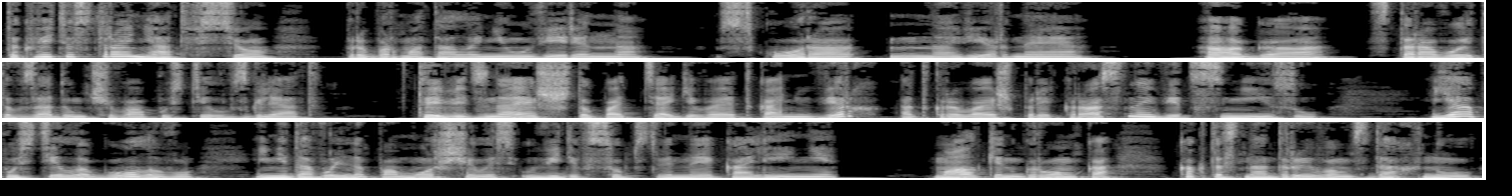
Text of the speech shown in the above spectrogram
«Так ведь устранят все», — пробормотала неуверенно. «Скоро, наверное». «Ага», — Старовойтов задумчиво опустил взгляд. «Ты ведь знаешь, что, подтягивая ткань вверх, открываешь прекрасный вид снизу. Я опустила голову и недовольно поморщилась, увидев собственные колени. Малкин громко, как-то с надрывом вздохнул.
